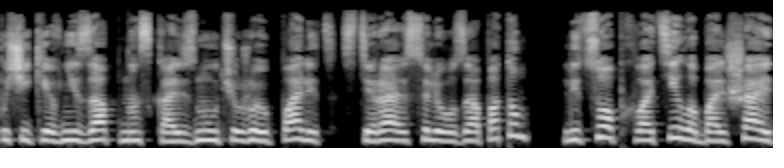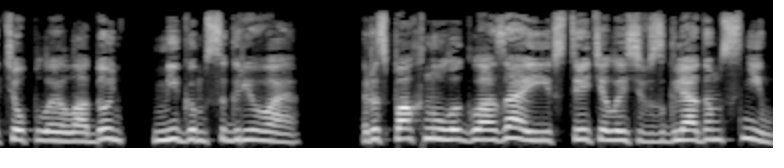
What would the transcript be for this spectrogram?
По щеке внезапно скользнул чужой палец, стирая слезы, а потом лицо обхватила большая теплая ладонь, мигом согревая. Распахнула глаза и встретилась взглядом с ним.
